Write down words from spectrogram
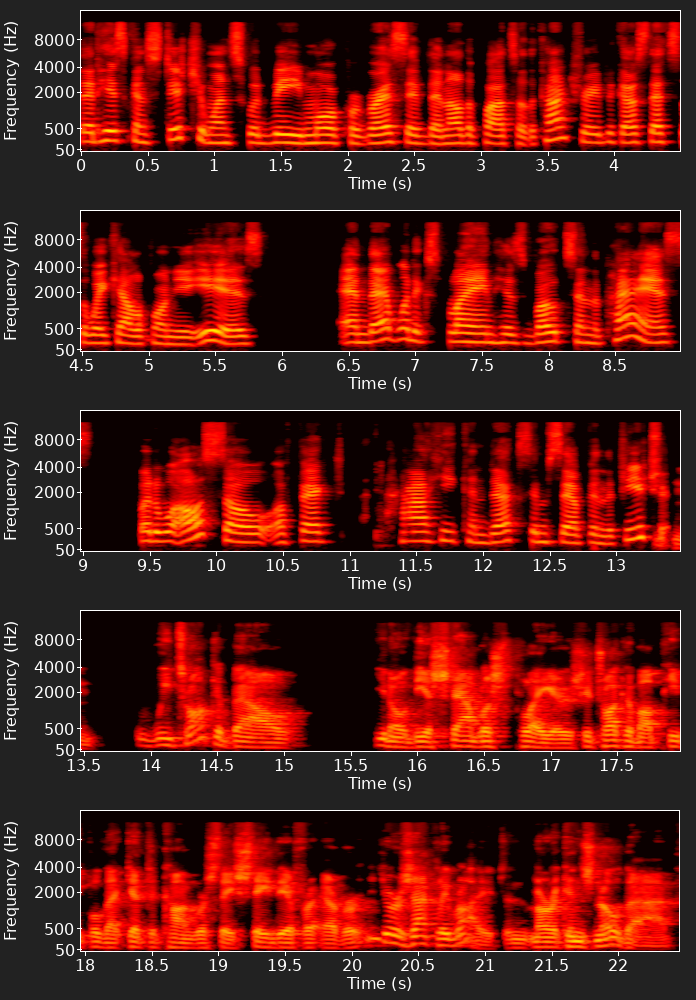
that his constituents would be more progressive than other parts of the country because that's the way California is. And that would explain his votes in the past, but it will also affect how he conducts himself in the future. Mm-hmm. We talk about you know the established players you talk about people that get to congress they stay there forever you're exactly right and americans know that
